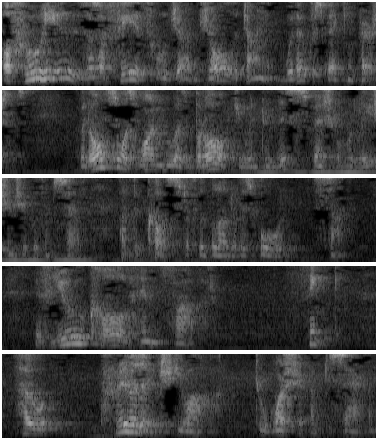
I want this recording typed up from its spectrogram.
of who he is as a faithful judge all the time, without respecting persons, but also as one who has brought you into this special relationship with himself at the cost of the blood of his own Son. If you call him Father, think how privileged you are to worship and to serve him.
